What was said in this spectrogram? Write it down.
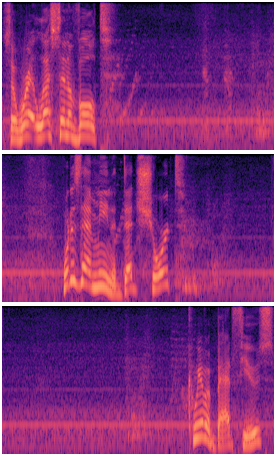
So we're at less than a volt. What does that mean? A dead short? Can we have a bad fuse?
